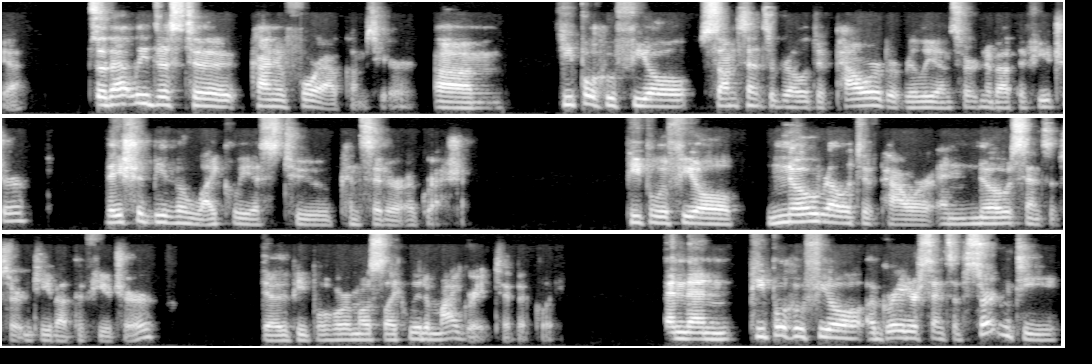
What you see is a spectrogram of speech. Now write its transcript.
Yeah. So that leads us to kind of four outcomes here. Um, people who feel some sense of relative power but really uncertain about the future they should be the likeliest to consider aggression. People who feel no relative power and no sense of certainty about the future they're the people who are most likely to migrate typically and then people who feel a greater sense of certainty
